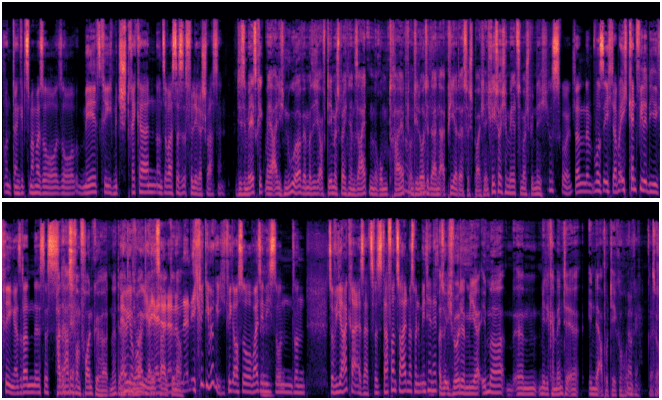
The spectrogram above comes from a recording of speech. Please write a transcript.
Und dann gibt's manchmal so, so Mails, kriege ich mit Streckern und sowas. Das ist völliger Schwachsinn. Diese Mails kriegt man ja eigentlich nur, wenn man sich auf dementsprechenden Seiten rumtreibt Ja, und die Leute da eine IP-Adresse speichern. Ich kriege solche Mails zum Beispiel nicht. Das ist gut. Dann muss ich, aber ich kenne viele, die die kriegen. Also dann ist das. Hat, Hast du okay. vom Freund gehört, ne? Der Ja, hat die ja, ja, gezeigt, nein, genau. ich krieg die wirklich. Ich krieg auch so, weiß ich nicht, so ein, so ein so Viagra-Ersatz. Was ist davon zu halten, was man im Internet? Also ich würde mir immer ähm, Medikamente in der Apotheke holen. okay, gut. So.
